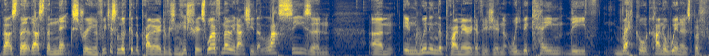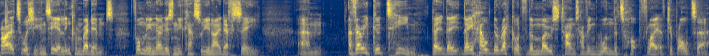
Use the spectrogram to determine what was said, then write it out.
that's the that's the next dream. If we just look at the Primera Division history, it's worth noting actually that last season, um, in winning the Primera Division, we became the record kind of winners. But prior to us, you can see Lincoln Red Imps, formerly known as Newcastle United FC, um, a very good team. They, they, they held the record for the most times having won the top flight of Gibraltar.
